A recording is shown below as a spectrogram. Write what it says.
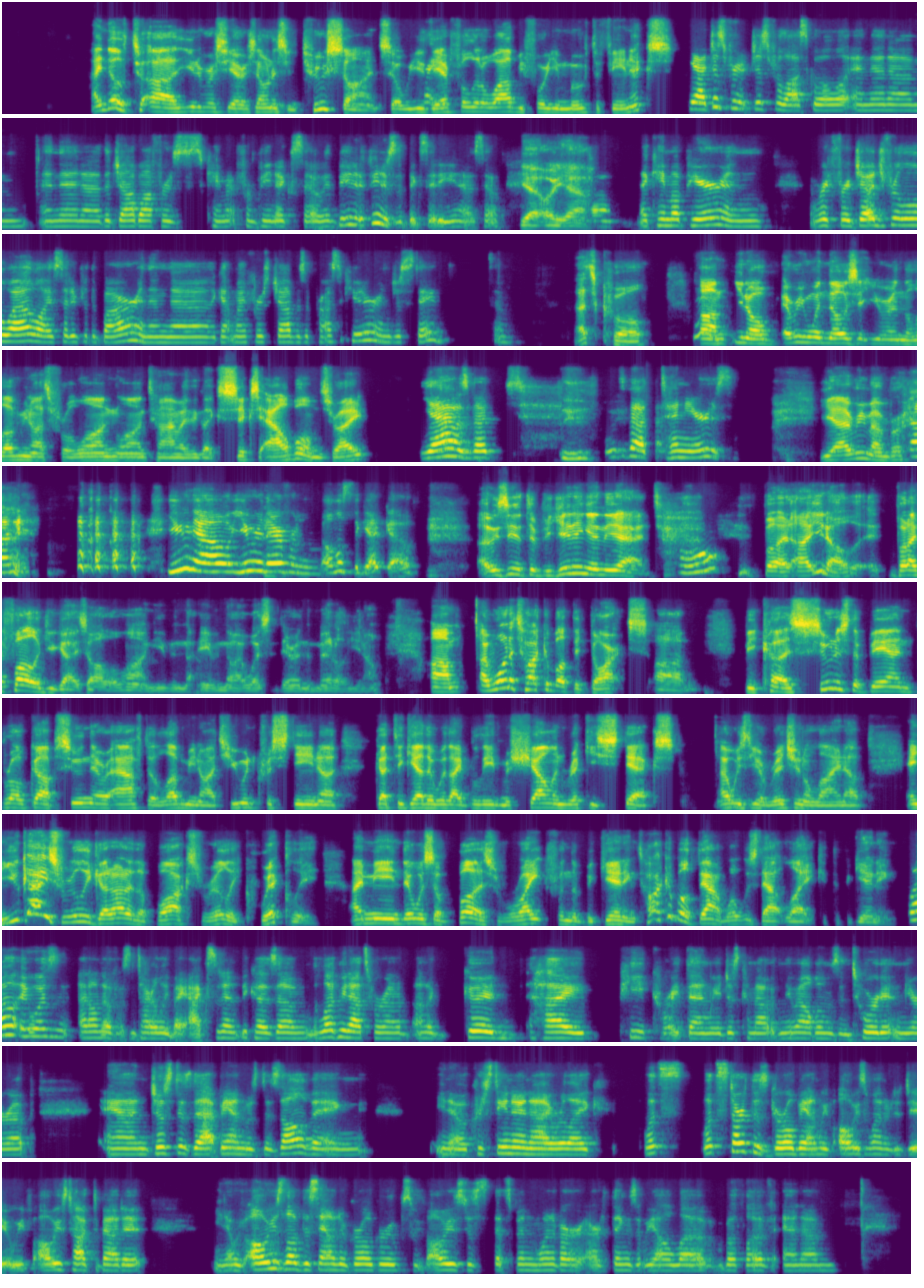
I know uh, University of Arizona's in Tucson. So were you Right. there for a little while before you moved to Phoenix? Yeah, just for just for law school, and then um, and then uh, the job offers came up from Phoenix. So it, Phoenix Phoenix is a big city, you know. So Yeah. Oh, yeah. um, I came up here and I worked for a judge for a little while while I studied for the bar, and then uh, I got my first job as a prosecutor and just stayed. So That's cool. Um, you know, everyone knows that you were in the Love Me Nots for a long, long time. I think like six albums, right? yeah, it was about it was about ten years. Yeah, I remember. you know, you were there from almost the get go. I was at the beginning and the end, but uh, you know, but I followed you guys all along, even though, even though I wasn't there in the middle. You know, um, I want to talk about the darts um, because soon as the band broke up, soon thereafter, Love Me Nots, you and Christina got together with, I believe, Michelle and Ricky Styx. I was the original lineup. And you guys really got out of the box really quickly. I mean, there was a buzz right from the beginning. Talk about that. What was that like at the beginning? Well, it wasn't, I don't know if it was entirely by accident because um, the Love Me Nots were on a, on a good high peak right then. We had just come out with new albums and toured it in Europe. And just as that band was dissolving, you know, Christina and I were like, let's let's start this girl band we've always wanted to do. We've always talked about it. You know, we've always loved the sound of girl groups. We've always just that's been one of our, our things that we all love, we both love. And um,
